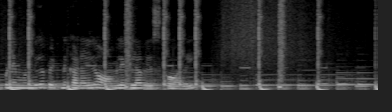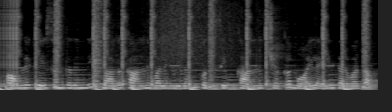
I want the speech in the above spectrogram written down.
ఇప్పుడు నేను ముందుగా పెట్టిన కడాయిలో ఆమ్లెట్లా వేసుకోవాలి. ఆమ్లెట్ వేసాను కదండి. బాగా కాలనివ్వాలండి దాన్ని. కొద్దిసేపు కాలనిచ్చాక బాయిల్ అయిన తర్వాత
